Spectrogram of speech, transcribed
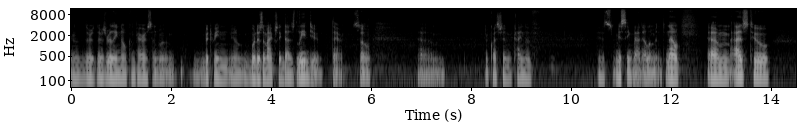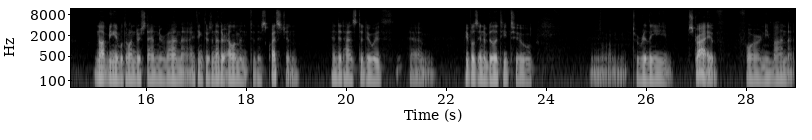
you know there's there's really no comparison um, between you know Buddhism actually does lead you there. So um, the question kind of is missing that element. Now, um, as to not being able to understand nirvana, I think there's another element to this question, and it has to do with um, people's inability to um, to really strive for nibbana.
